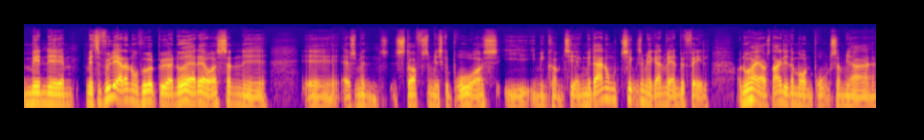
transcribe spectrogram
Men, øh, men selvfølgelig er der nogle fodboldbøger. Noget af det er også sådan, øh, øh, er simpelthen stof, som jeg skal bruge også i, i min kommentering. Men der er nogle ting, som jeg gerne vil anbefale. Og nu har jeg jo snakket lidt om Morten Brun, som jeg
